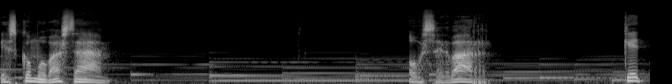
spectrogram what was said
es como vas a observar qué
